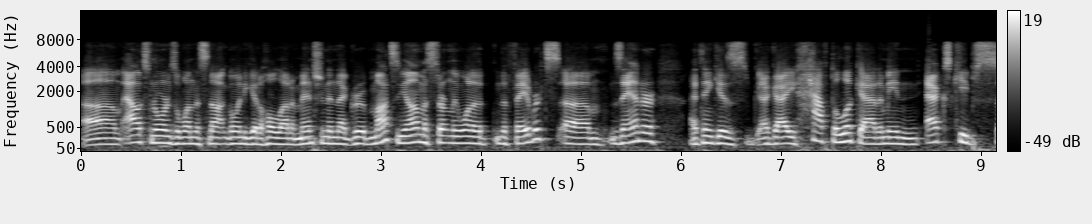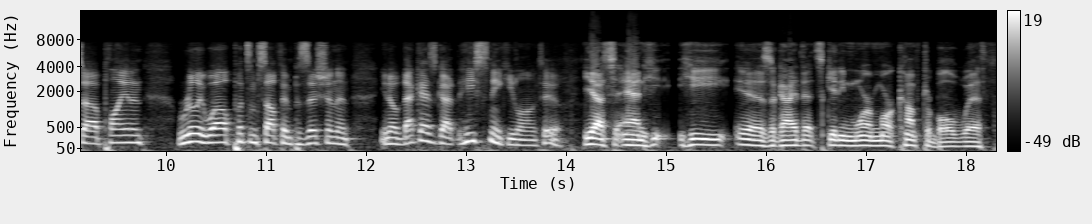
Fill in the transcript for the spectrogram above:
Um, Alex Noren's the one that's not going to get a whole lot of mention in that group. Matsuyama is certainly one of the, the favorites. Um, Xander, I think, is a guy you have to look at. I mean, X keeps uh, playing really well, puts himself in position, and you know that guy's got he's sneaky long too. Yes, and he he is a guy that's getting more and more comfortable with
